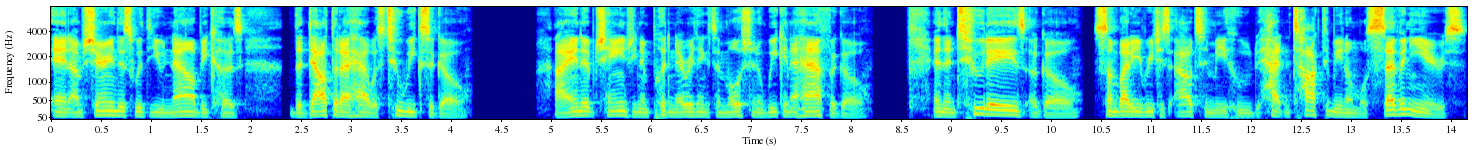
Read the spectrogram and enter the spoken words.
And I'm sharing this with you now because the doubt that I had was two weeks ago. I ended up changing and putting everything into motion a week and a half ago. And then two days ago, somebody reaches out to me who hadn't talked to me in almost seven years,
